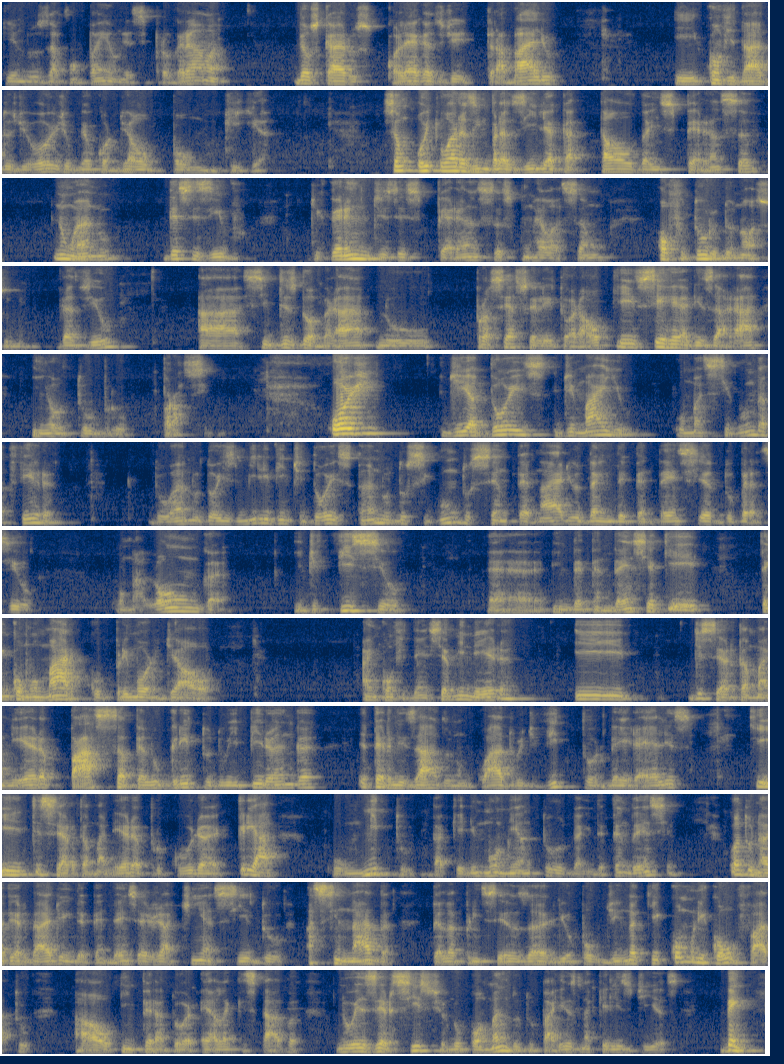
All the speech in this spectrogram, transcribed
que nos acompanham nesse programa, meus caros colegas de trabalho e convidados de hoje, o meu cordial bom dia. São oito horas em Brasília, capital da esperança, num ano decisivo, de grandes esperanças com relação ao futuro do nosso Brasil, a se desdobrar no processo eleitoral que se realizará em outubro próximo. Hoje, dia 2 de maio, uma segunda-feira do ano 2022, ano do segundo centenário da independência do Brasil. Uma longa e difícil é, independência que tem como marco primordial a Inconfidência Mineira e, de certa maneira, passa pelo grito do Ipiranga, eternizado num quadro de Victor Meirelles, que, de certa maneira, procura criar o mito daquele momento da independência, quando, na verdade, a independência já tinha sido assinada pela princesa Leopoldina, que comunicou o fato ao imperador, ela que estava no exercício, no comando do país naqueles dias. Bem,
